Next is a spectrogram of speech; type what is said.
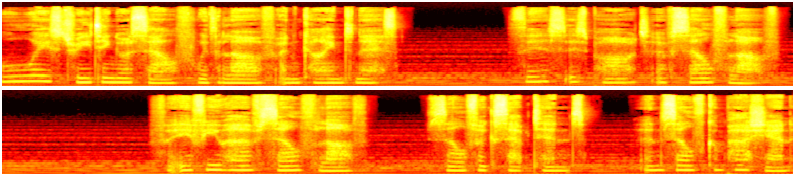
Always treating yourself with love and kindness. This is part of self love. For if you have self love, self acceptance, and self compassion,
